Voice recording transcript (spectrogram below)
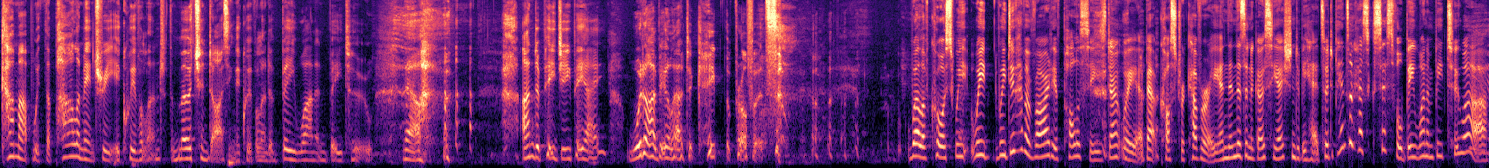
come up with the parliamentary equivalent, the merchandising equivalent of B1 and B2. Now, under PGPA, would I be allowed to keep the profits? Well, of course, we, we, we do have a variety of policies, don't we, about cost recovery, and then there's a negotiation to be had. So it depends on how successful B1 and B2 are.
